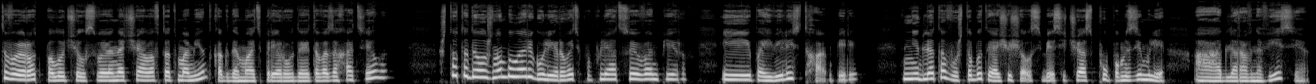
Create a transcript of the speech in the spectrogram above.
Твой род получил свое начало в тот момент, когда мать природа этого захотела. Что-то должно было регулировать популяцию вампиров, и появились тхампери. Не для того, чтобы ты ощущал себя сейчас пупом земли, а для равновесия.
